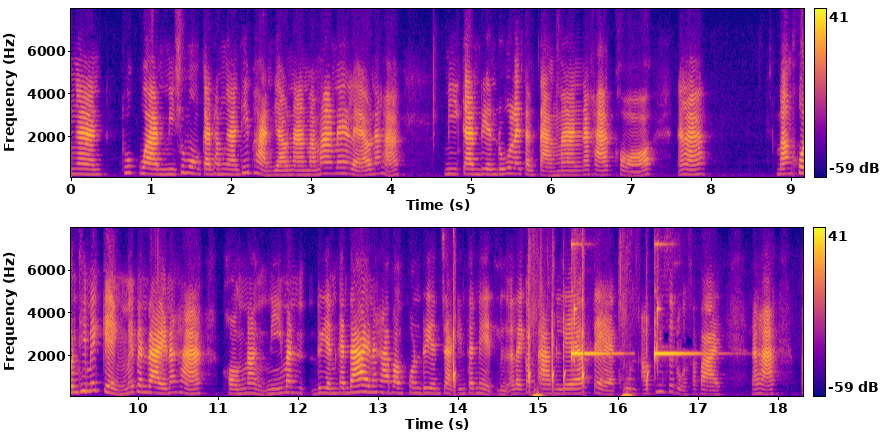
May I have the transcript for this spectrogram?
ำงานทุกวันมีชั่วโมงการทำงานที่ผ่านยาวนานมามากแน่แล้วนะคะ มีการเรียนรู้อะไรต่างๆมานะคะ ขอ นะคะบางคนที่ไม่เก่งไม่เป็นไรนะคะ ของหนังนี้มันเรียนกันได้นะคะ บางคนเรียนจากอินเทอร์เน็ต หรืออะไรก็ตามแล้วแต่คุณเอาที่สะดวกสบายนะคะ ไป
